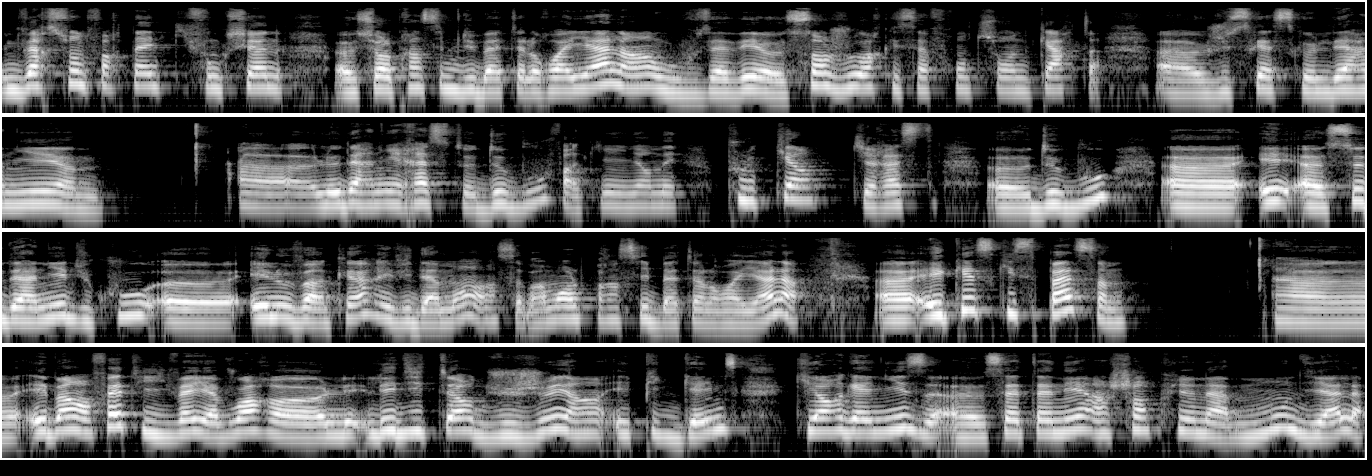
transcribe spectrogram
une version de Fortnite qui fonctionne sur le principe du Battle Royale, hein, où vous avez 100 joueurs qui s'affrontent sur une carte euh, jusqu'à ce que le dernier... Euh, euh, le dernier reste debout, enfin qu'il n'y en ait plus qu'un qui reste debout, et ce dernier du coup est le vainqueur évidemment, hein, c'est vraiment le principe Battle Royale. et qu'est-ce qui se passe? Euh, et ben en fait il va y avoir euh, l'éditeur du jeu hein, Epic Games qui organise euh, cette année un championnat mondial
